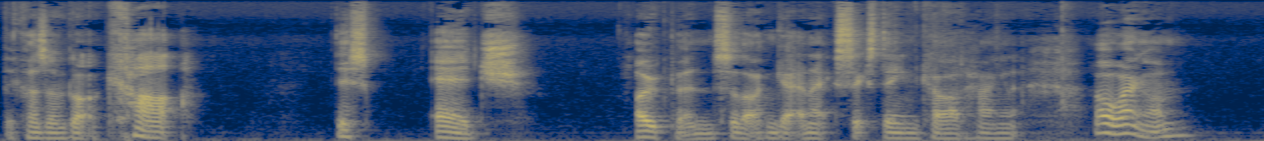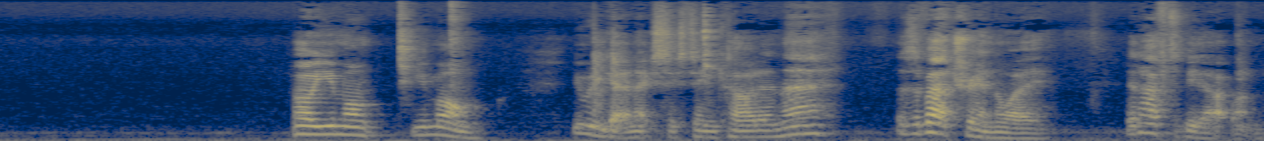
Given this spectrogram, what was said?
because I've got to cut this edge open so that I can get an X16 card hanging. Oh, hang on. Oh, you mong, you mong. You wouldn't get an X16 card in there. There's a battery in the way. It'd have to be that one.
